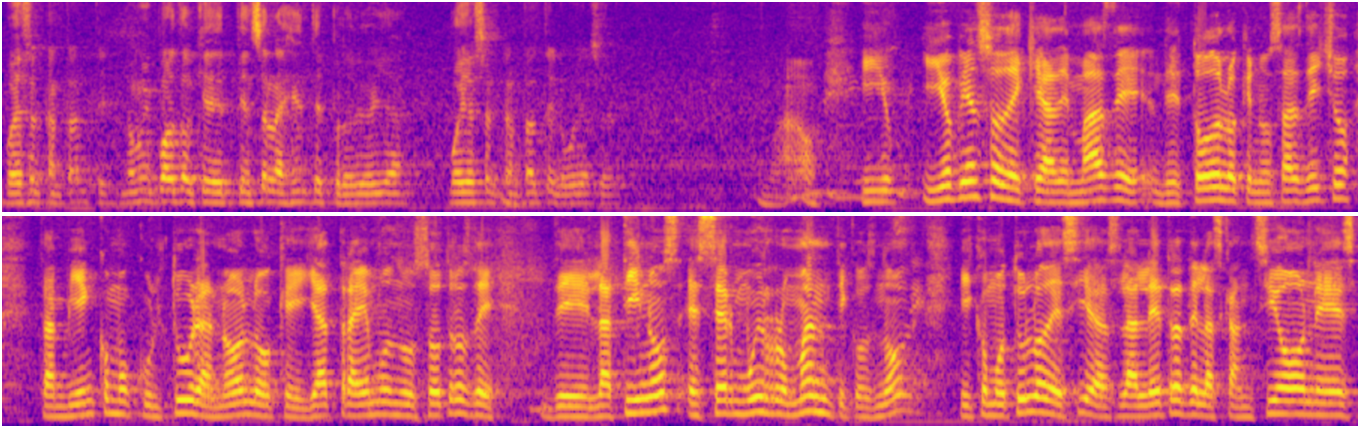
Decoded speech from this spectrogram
voy a ser cantante. No me importa lo que piense la gente, pero yo ya voy a ser cantante y lo voy a hacer. Wow. Y yo, y yo pienso de que además de, de todo lo que nos has dicho, también como cultura, ¿no? Lo que ya traemos nosotros de, de latinos es ser muy románticos, ¿no? Sí. Y como tú lo decías, las letras de las canciones,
